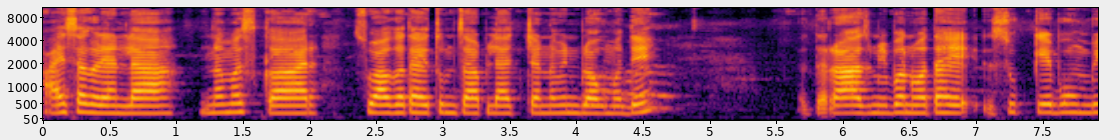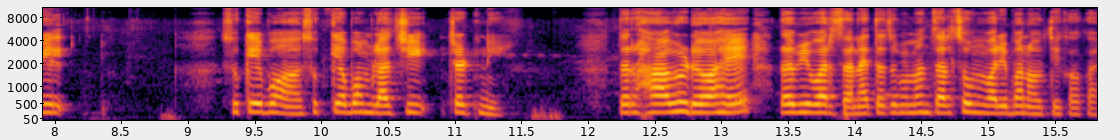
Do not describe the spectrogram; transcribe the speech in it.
हाय सगळ्यांना. नमस्कार. स्वागत आहे तुमचं आपल्या आजच्या नवीन ब्लॉगमध्ये. तर आज मी बनवत आहे सुके बोंबील सुके बो सुक्या बोंबलाची चटणी. तर हा व्हिडिओ आहे रविवारचा नाही तर तुम्ही म्हणसाल सोमवारी बनवते का काय?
